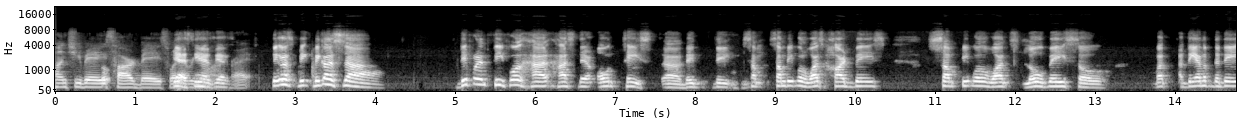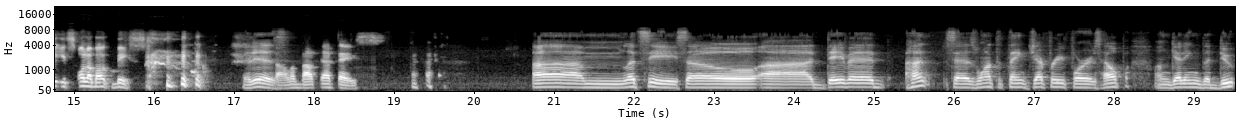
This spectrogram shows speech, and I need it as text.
punchy bass, hard bass, Yes, whatever you yes, want, yes. right? because because uh, different people ha- has their own taste. Uh, they they some some people want hard bass, some people want low bass. So, but at the end of the day, it's all about bass. It is. It's all about that bass. Um, let's see. So, uh, David Hunt says, want to thank Jeffrey for his help on getting the Duke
